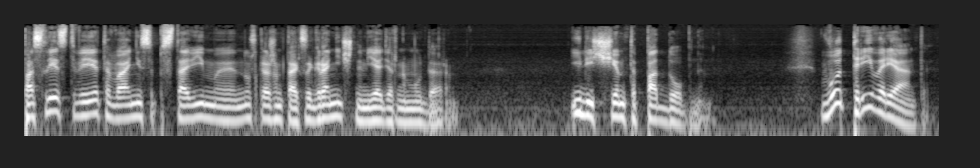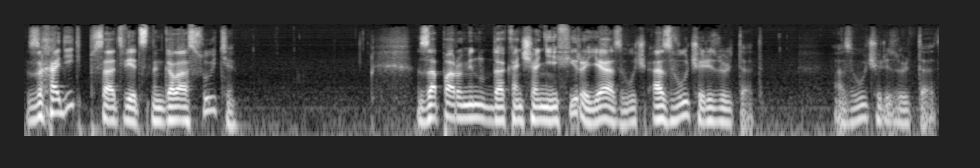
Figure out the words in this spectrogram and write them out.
последствия этого, они сопоставимы, ну, скажем так, заграничным ядерным ударом или с чем-то подобным. Вот три варианта. Заходите, соответственно, голосуйте. За пару минут до окончания эфира я озвучу, озвучу результат. Озвучу результат.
